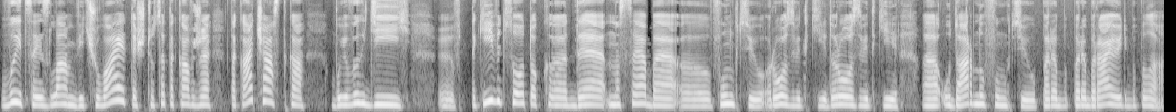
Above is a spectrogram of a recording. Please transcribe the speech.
Ви цей злам відчуваєте, що це така вже така частка бойових дій, е, в такий відсоток, е, де на себе е, функцію розвідки, дорозвідки, е, ударну функцію переб- перебирають БПЛА.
